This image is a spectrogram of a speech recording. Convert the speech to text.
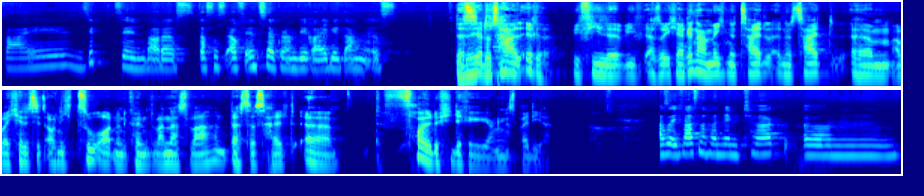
2017 war das, dass es auf Instagram viral gegangen ist. Das ist ja total irre, wie viele, wie, also ich erinnere mich eine Zeit, eine Zeit, ähm, aber ich hätte es jetzt auch nicht zuordnen können, wann das war, dass das halt äh, voll durch die Decke gegangen ist bei dir. Also ich weiß noch, an dem Tag ähm,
